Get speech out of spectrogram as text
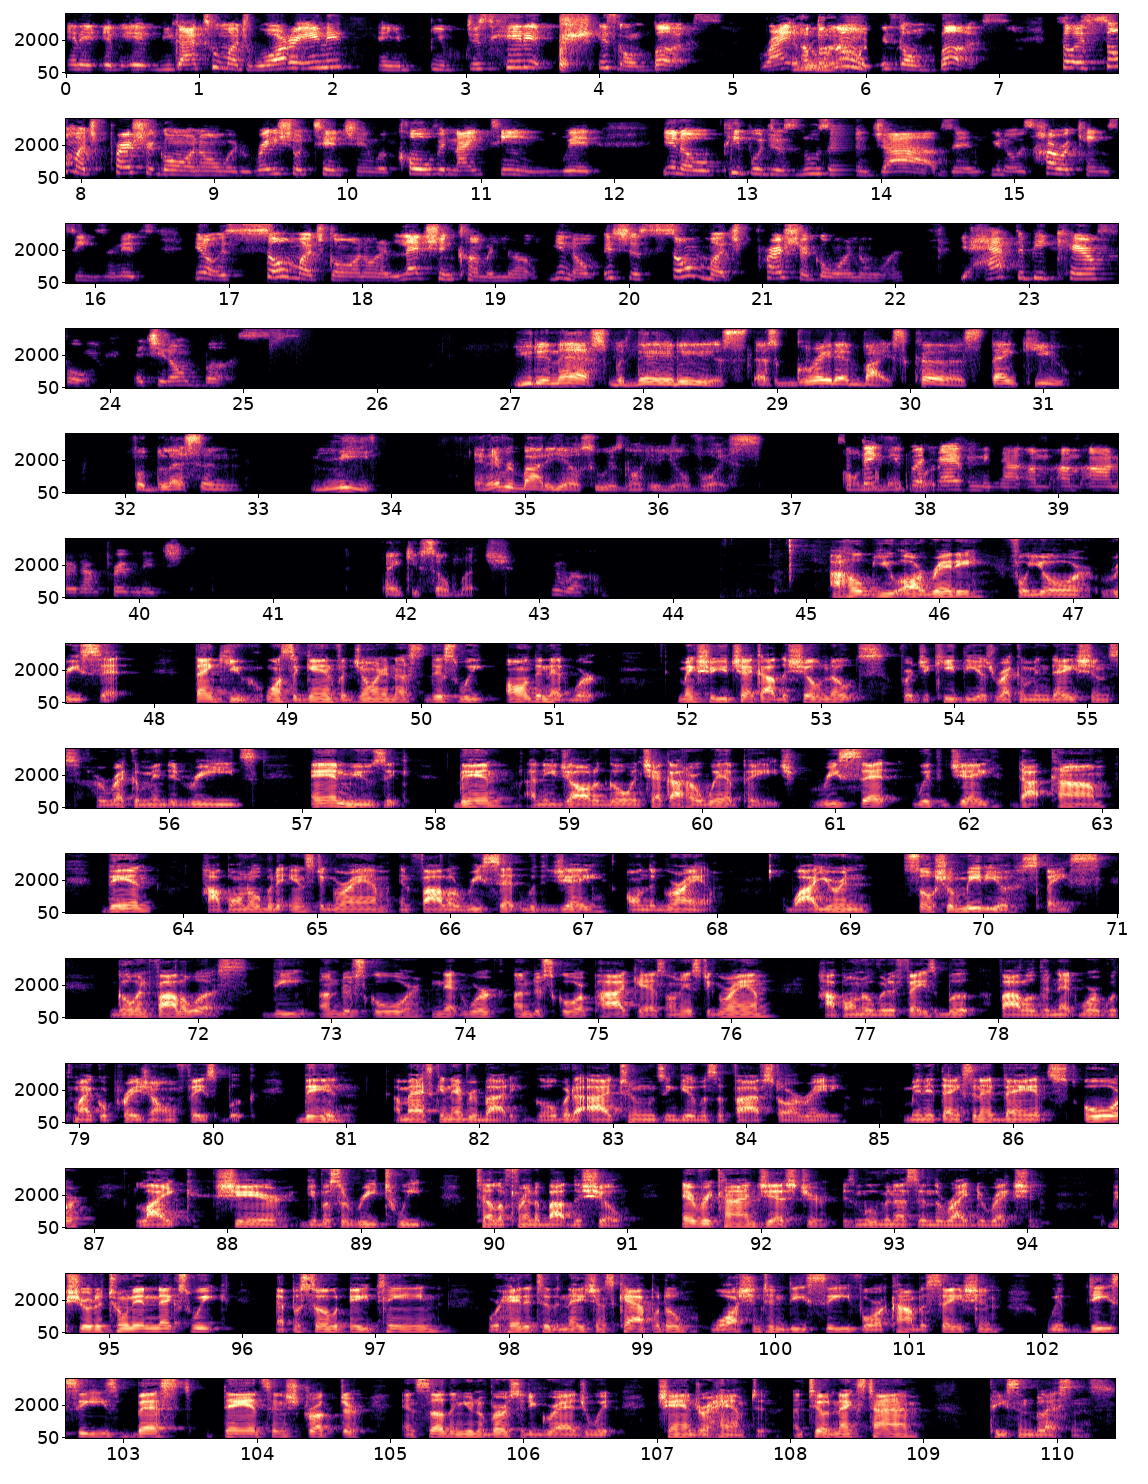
and it, if, if you got too much water in it, and you, you just hit it, it's gonna bust, right? Everywhere. A balloon, it's gonna bust. So it's so much pressure going on with racial tension, with COVID nineteen, with you know people just losing jobs, and you know it's hurricane season. It's you know it's so much going on. Election coming up. You know it's just so much pressure going on. You have to be careful that you don't bust. You didn't ask, but there it is. That's great advice. Cuz thank you for blessing me and everybody else who is going to hear your voice So thank you network. for having me. I, I'm I'm honored. I'm privileged. Thank you so much. You're welcome. I hope you are ready for your reset. Thank you once again for joining us this week on the network. Make sure you check out the show notes for Jakithia's recommendations, her recommended reads, and music. Then I need y'all to go and check out her webpage, resetwithj.com. Then hop on over to Instagram and follow Reset with J on the gram. While you're in social media space, go and follow us, the underscore network underscore podcast on Instagram. Hop on over to Facebook, follow the network with Michael Prasia on Facebook. Then I'm asking everybody, go over to iTunes and give us a five star rating. Many thanks in advance, or like, share, give us a retweet, tell a friend about the show. Every kind gesture is moving us in the right direction. Be sure to tune in next week, episode 18. We're headed to the nation's capital, Washington, D.C., for a conversation with D.C.'s best dance instructor and Southern University graduate, Chandra Hampton. Until next time, peace and blessings.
